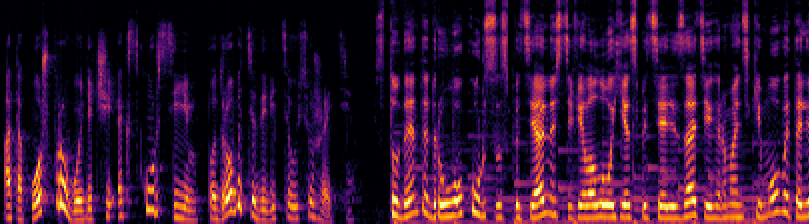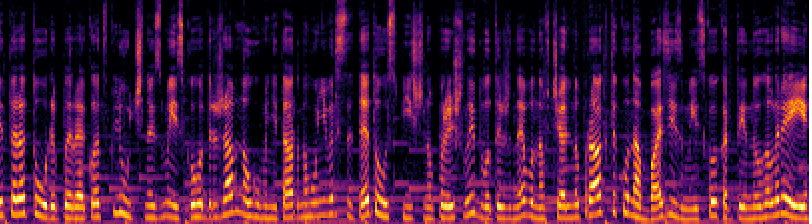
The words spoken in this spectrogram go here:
а також проводячи екскурсії. Подробиці дивіться у сюжеті. Студенти другого курсу спеціальності філологія, спеціалізації германської мови та літератури, переклад включно Ізмаїльського державного гуманітарного університету успішно пройшли двотижневу навчальну практику на базі Ізмаїльської картинної галереї.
